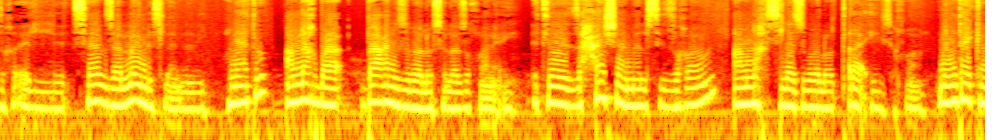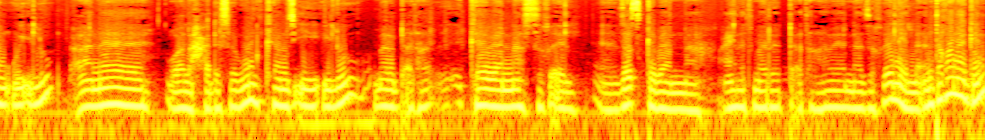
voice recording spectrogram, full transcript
ዝኽእል ሰብ ዘሎ ኣይመስለንን እዩ። ምኽንያቱ ኣምላኽ ባዕ ንዝበሎ ስለ ዝኾነ እዩ። እቲ ዝሓሸ መልሲ ዝኸውን ኣምላኽ ስለ ዝበሎ ጥራይ እዩ ዝኸውን። ንምንታይ ከምኡ ኢሉ? ኣነ ዋላ ሓደ ሰብ እውን ከምዚ እዩ ኢሉ መረዳእታ ክህበና ዝኽእል ዘጽግበና ዓይነት መረዳእታ ክህበና ዝኽእል የለን። እንተኾነ ግን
